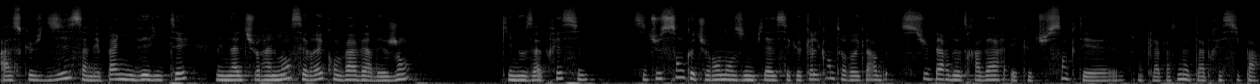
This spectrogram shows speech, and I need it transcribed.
à ce que je dis. Ça n'est pas une vérité, mais naturellement, c'est vrai qu'on va vers des gens qui nous apprécient. Si tu sens que tu rentres dans une pièce et que quelqu'un te regarde super de travers et que tu sens que, la personne ne t'apprécie pas,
